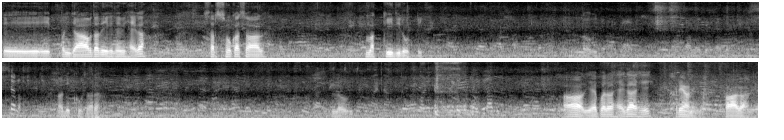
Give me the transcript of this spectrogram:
ਤੇ ਪੰਜਾਬ ਦਾ ਦੇਖਦੇ ਆ ਵੀ ਹੈਗਾ ਸਰਸੋਂ ਦਾ ਸਾਗ ਮੱਕੀ ਦੀ ਰੋਟੀ। ਆ ਆ ਗਿਆ ਪਰ ਹੈਗਾ ਇਹ ਹਰਿਆਣੇ ਦਾ ਸਾਗ ਆ ਗਿਆ।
